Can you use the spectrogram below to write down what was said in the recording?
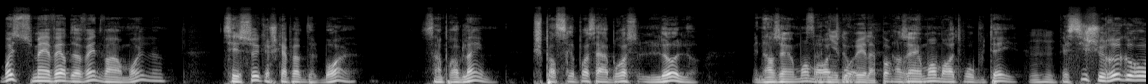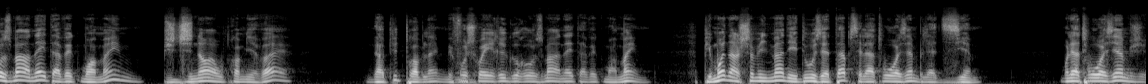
Moi, si tu mets un verre de vin devant moi, c'est sûr que je suis capable de le boire, sans problème. Puis je ne passerai pas sa brosse là, là. Mais dans un mois, moi, la porte, dans un mois, moi, trois bouteilles. Mm-hmm. si je suis rigoureusement honnête avec moi-même, puis je dis non au premier verre, il n'y a plus de problème. Mais il faut que je sois rigoureusement honnête avec moi-même. Puis moi, dans le cheminement des 12 étapes, c'est la troisième et la dixième. Moi, la troisième, je,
